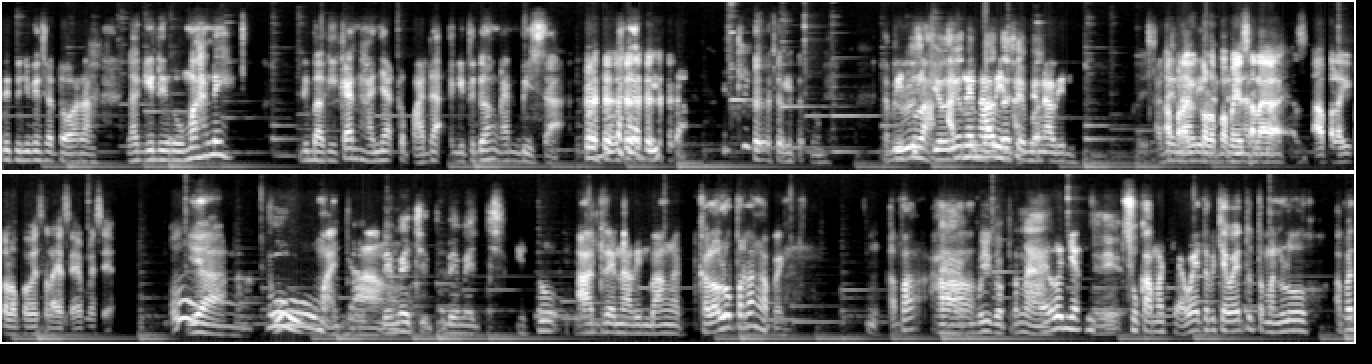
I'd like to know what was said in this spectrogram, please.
ditunjukin satu orang lagi di rumah nih dibagikan hanya kepada gitu doang kan bisa kan gitu. tapi Dulu itulah adrenalin terbatas ya, adrenalin apalagi Adrenalin, kalau pemain adrenalin salah apalagi kalau pemain salah SMS ya. Uh, Iya. Uh, uh macam damage itu damage. itu adrenalin banget. Kalau lu pernah nggak peng? Apa Nah, hal gue juga pernah. kayak lu ny- Jadi, suka sama cewek tapi cewek itu temen lu apa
